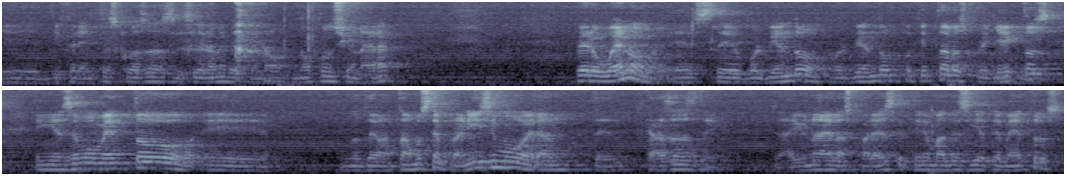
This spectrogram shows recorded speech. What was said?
eh, diferentes cosas hicieron que no, no funcionara. Pero bueno, este, volviendo, volviendo un poquito a los proyectos, en ese momento eh, nos levantamos tempranísimo, eran de- casas de, hay una de las paredes que tiene más de 7 metros.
